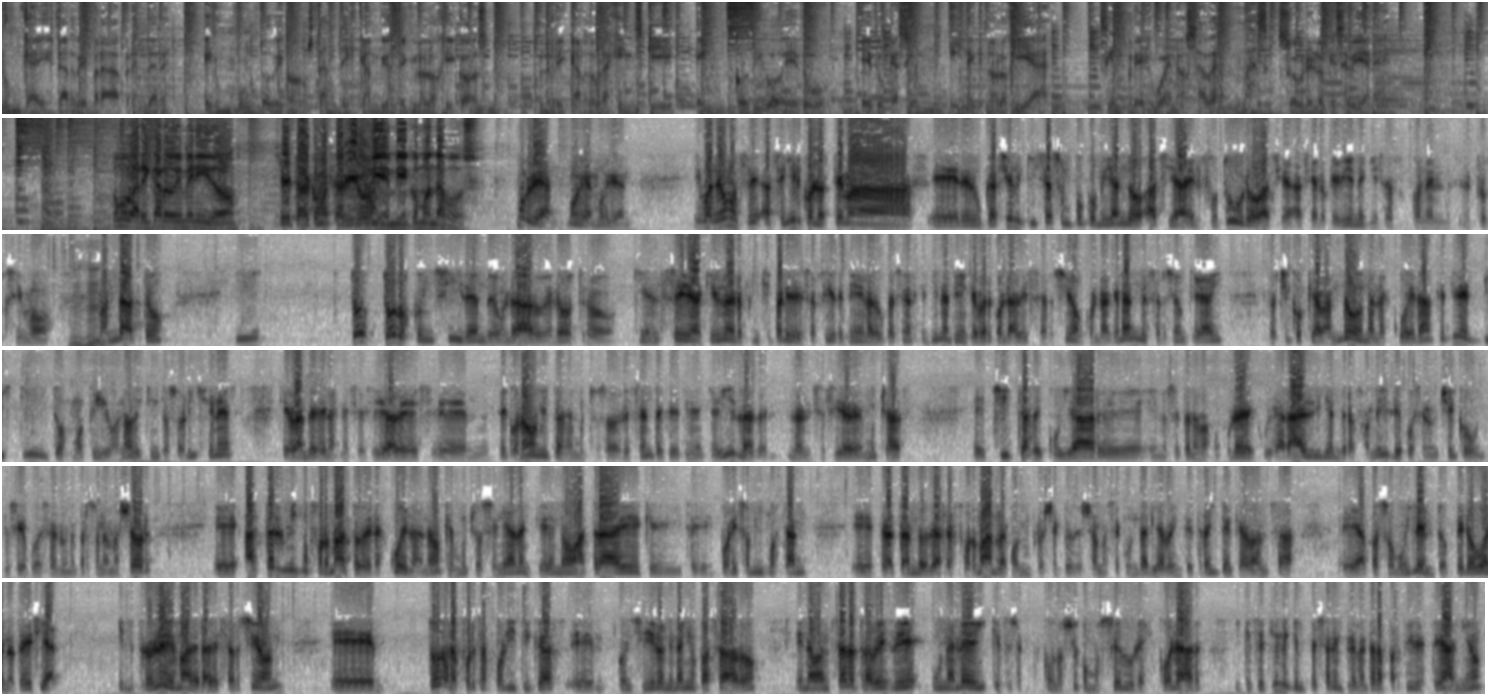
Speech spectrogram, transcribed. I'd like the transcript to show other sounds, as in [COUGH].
Nunca es tarde para aprender en un mundo de constantes cambios tecnológicos. Ricardo Brajinski en Código Edu. Educación y tecnología. Siempre es bueno saber más sobre lo que se viene. ¿Cómo va Ricardo? Bienvenido. ¿Qué tal? ¿Cómo estás, Diego? Bien, bien. ¿Cómo andas vos? Muy bien, muy bien, muy bien. Y bueno, vamos a seguir con los temas eh, de educación y quizás un poco mirando hacia el futuro, hacia, hacia lo que viene quizás con el, próximo mandato. Y todos coinciden de un lado, del otro, quien sea, que uno de los principales desafíos que tiene la educación argentina tiene que ver con la deserción, con la gran deserción que hay, los chicos que abandonan la escuela, que tiene distintos motivos, ¿no? distintos orígenes que van desde las necesidades eh, económicas de muchos adolescentes que tienen que ir, la, necesidad de muchas eh, chicas de cuidar eh, en los sectores más populares, cuidar a alguien de la familia, puede ser un chico o inclusive puede ser una persona mayor, hasta el mismo formato de la escuela, ¿no? que muchos señalan que no atrae, que por eso mismo están tratando de reformarla con un proyecto que se llama Secundaria 2030 y que avanza a paso muy lento. Pero bueno, te decía, el problema de la deserción eh, todas las fuerzas políticas eh, coincidieron el año pasado en avanzar a través de una ley que se conoció como cédula escolar y que se tiene que empezar a implementar a partir de este año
